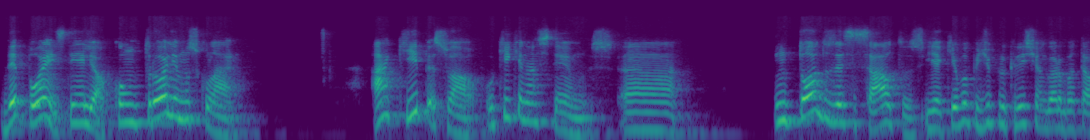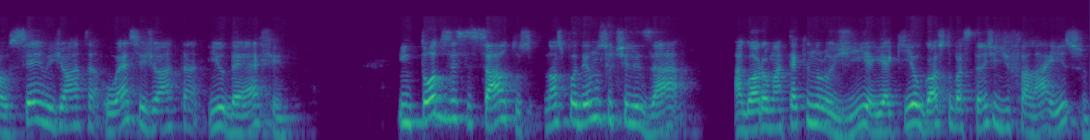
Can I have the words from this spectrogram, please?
depois tem ali, ó, controle muscular. Aqui, pessoal, o que, que nós temos? Uh, em todos esses saltos, e aqui eu vou pedir para o Christian agora botar o CMJ, o SJ e o DF, em todos esses saltos, nós podemos utilizar agora uma tecnologia, e aqui eu gosto bastante de falar isso.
